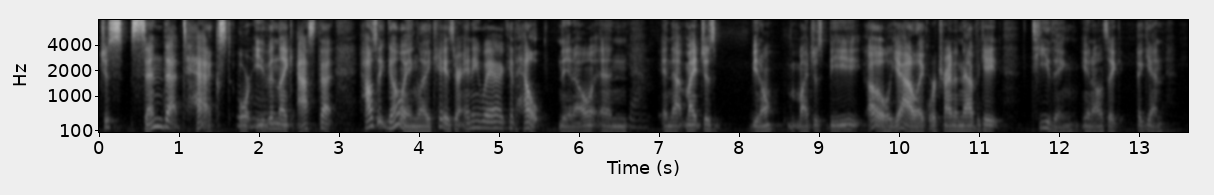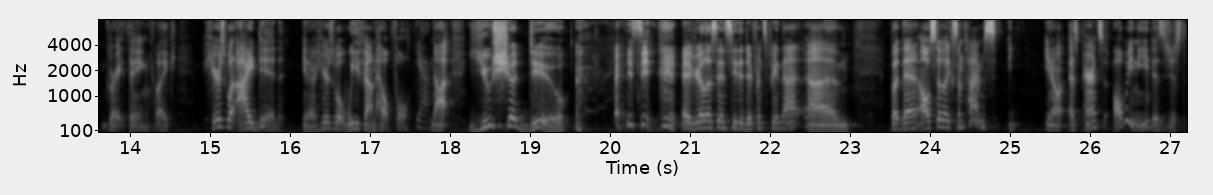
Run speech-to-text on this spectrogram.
just send that text or even like ask that how's it going? Like hey is there any way i could help? You know and Yeah. and that might just you know might just be oh yeah like we're trying to navigate teething. You know it's like again great thing. Like here's what i did. You know here's what we found helpful. Yeah. not you should do you see if you're listening see the difference between that um, but then also like sometimes you know as parents all we need is just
